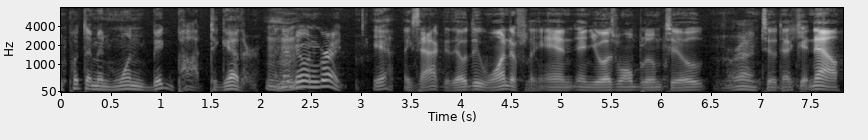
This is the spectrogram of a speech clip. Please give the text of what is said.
and put them in one big pot together, mm-hmm. and they're mm-hmm. doing great. Yeah, exactly. They'll do wonderfully, and and yours won't bloom till right till next year. Now,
